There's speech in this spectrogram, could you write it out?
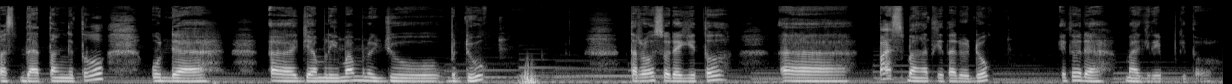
Pas datang itu udah uh, jam 5 menuju beduk. Terus udah gitu uh, pas banget kita duduk itu udah maghrib gitu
